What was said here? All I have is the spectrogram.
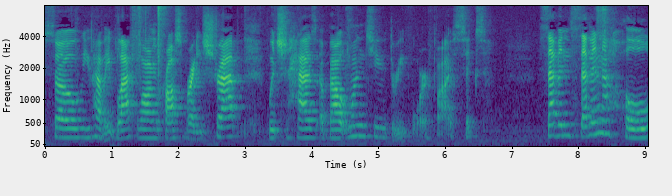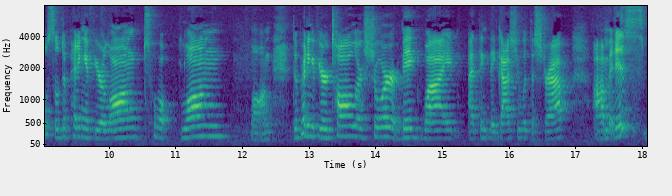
So you have a black long crossbody strap which has about one two three four five six seven seven holes. So depending if you're long long long depending if you're tall or short big wide i think they got you with the strap. Um, it is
